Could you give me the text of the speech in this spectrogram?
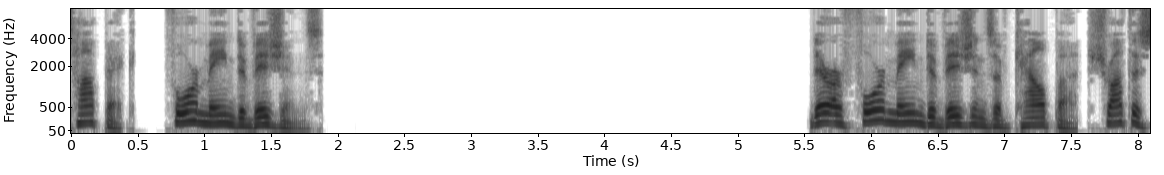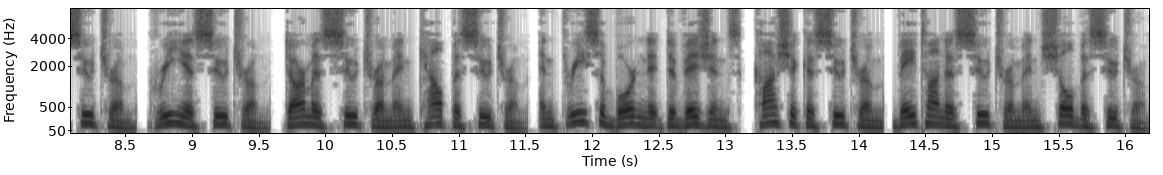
Topic: Four main divisions. There are four main divisions of Kalpa, Shrauta Sutram, Grihya Sutram, Dharma Sutram and Kalpa Sutram, and three subordinate divisions, Kaushika Sutram, Vaitana Sutram and Shulba Sutram.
